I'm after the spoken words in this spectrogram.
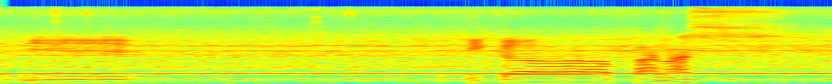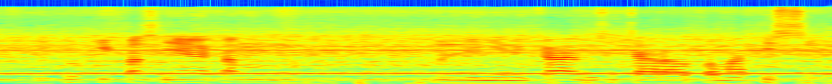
Jadi ketika panas itu kipasnya akan mendinginkan secara otomatis ya.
